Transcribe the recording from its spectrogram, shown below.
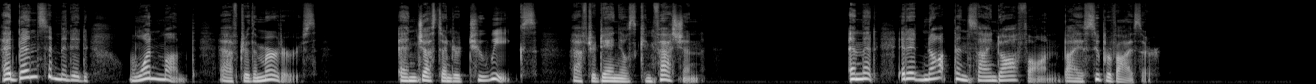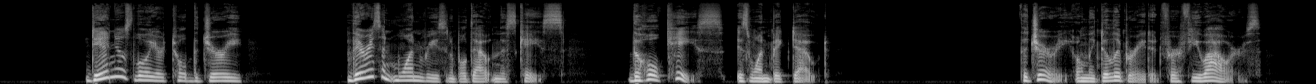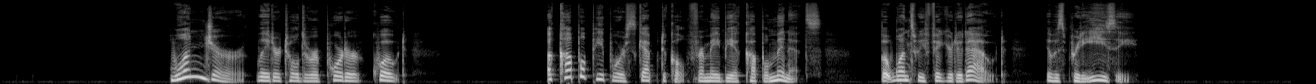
had been submitted one month after the murders, and just under two weeks after Daniel's confession, and that it had not been signed off on by a supervisor. Daniel's lawyer told the jury there isn't one reasonable doubt in this case. The whole case is one big doubt. The jury only deliberated for a few hours. One juror later told a reporter, quote, A couple people were skeptical for maybe a couple minutes, but once we figured it out, it was pretty easy.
